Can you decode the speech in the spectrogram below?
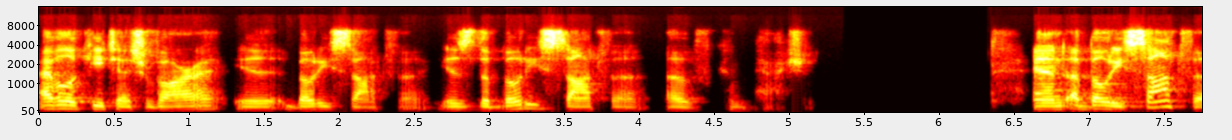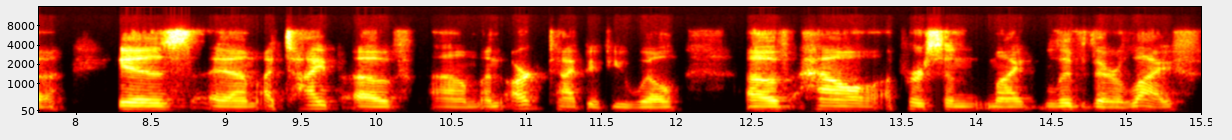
Avalokiteshvara is, Bodhisattva is the Bodhisattva of compassion. And a Bodhisattva is um, a type of, um, an archetype, if you will, of how a person might live their life,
